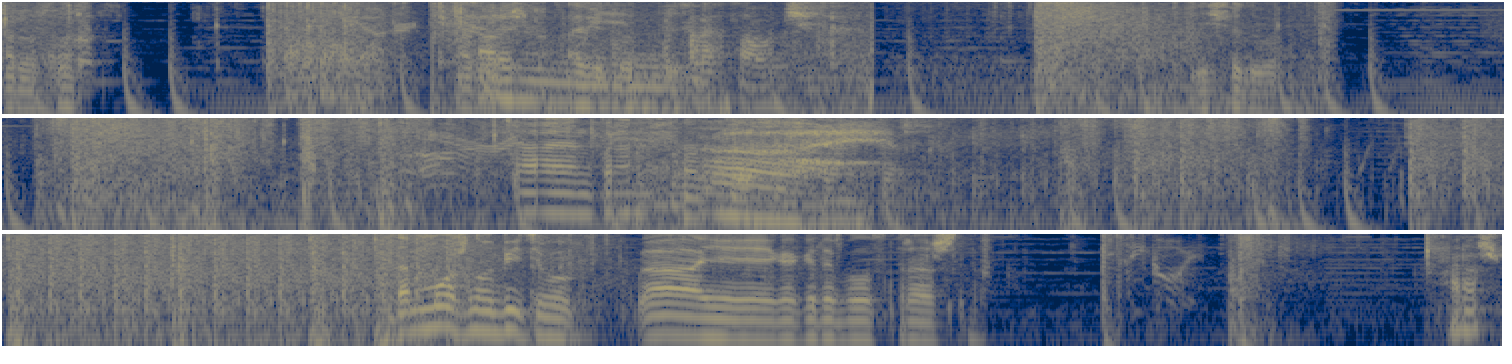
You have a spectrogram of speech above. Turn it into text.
Хорош, Авик вот. Красавчик. Еще два. А. Да можно убить его. Ай-яй-яй, как это было страшно. Хорош.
